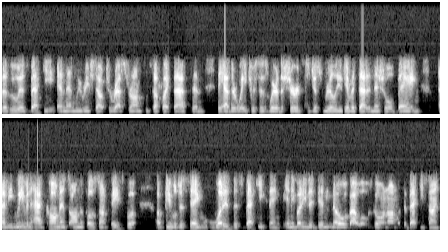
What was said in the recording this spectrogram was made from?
the Who is Becky, and then we reached out to restaurants and stuff like that, and they had their waitresses wear the shirts to just really give it that initial bang. I mean, we even had comments on the post on Facebook of people just saying, "What is this Becky thing?" Anybody that didn't know about what was going on with the Becky sign,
